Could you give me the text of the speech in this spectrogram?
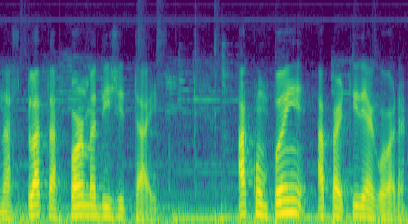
nas plataformas digitais. Acompanhe a partir de agora.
